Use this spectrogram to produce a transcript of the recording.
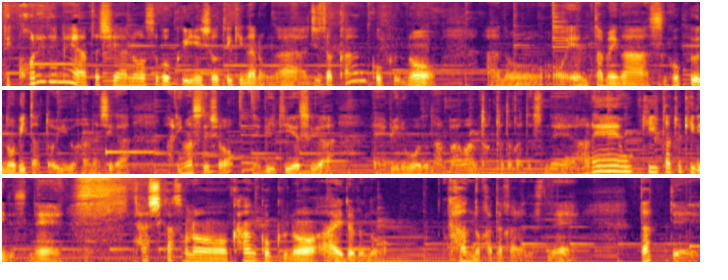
でこれでね私あのすごく印象的なのが実は韓国のあのエンタメがすごく伸びたという話がありますでしょ、ね、BTS が、えビルボードナンバーワン取ったとかですねあれを聞いた時にですね確かその韓国のアイドルのファンの方からですねだって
